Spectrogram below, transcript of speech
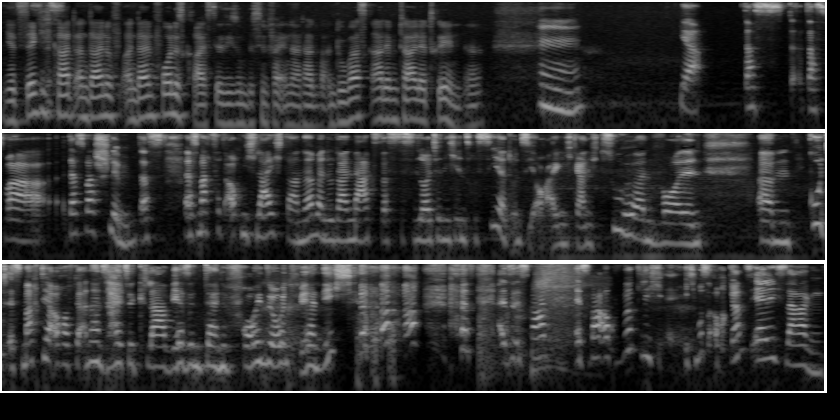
Jetzt denke ich gerade an, deine, an deinen Freundeskreis, der sich so ein bisschen verändert hat. Du warst gerade im Tal der Tränen. Ne? Mhm. Ja, das, das, war, das war schlimm. Das, das macht es halt auch nicht leichter, ne? wenn du dann merkst, dass das die Leute nicht interessiert und sie auch eigentlich gar nicht zuhören wollen. Ähm, gut, es macht ja auch auf der anderen Seite klar, wer sind deine Freunde und wer nicht. also es war, es war auch wirklich, ich muss auch ganz ehrlich sagen,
